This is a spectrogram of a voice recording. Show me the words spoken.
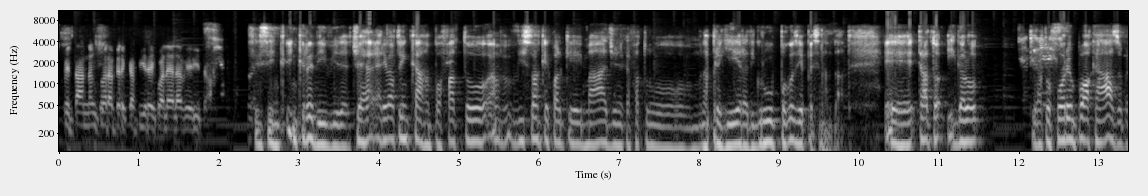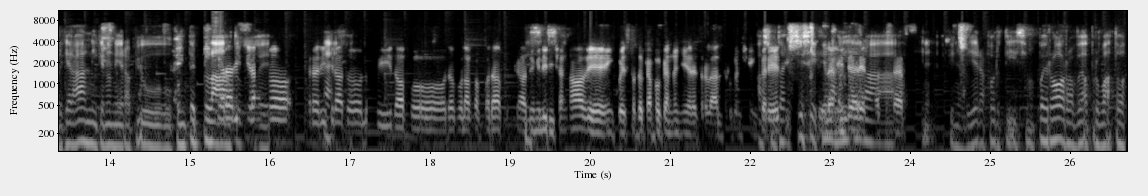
sto aspettando ancora per capire qual è la verità. Sì, sì, incredibile. Cioè, è arrivato in campo, ha fatto, ho visto anche qualche immagine che ha fatto una preghiera di gruppo così e poi se n'è andato. E, tra l'altro Igalo tirato fuori un po' a caso perché era anni che non era più contemplato. Era ritirato, e... era ritirato eh. lui dopo, dopo, la Coppa d'Africa 2019 e in è stato capocannoniere tra l'altro con 5 reti. Sì, sì, fino a, lì era, lì era fortissimo. Poi Roro aveva provato,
